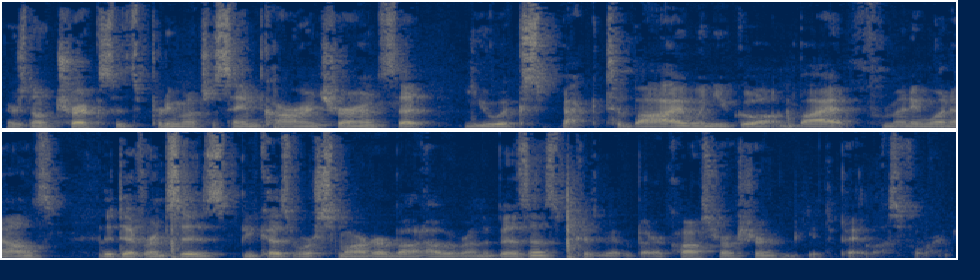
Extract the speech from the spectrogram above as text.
There's no tricks. It's pretty much the same car insurance that you expect to buy when you go out and buy it from anyone else. The difference is because we're smarter about how we run the business, because we have a better cost structure, we get to pay less for it.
